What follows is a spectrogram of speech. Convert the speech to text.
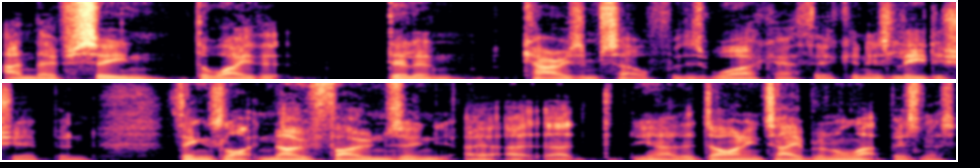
and they've seen the way that Dylan carries himself with his work ethic and his leadership and things like no phones and uh, at, at you know the dining table and all that business.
